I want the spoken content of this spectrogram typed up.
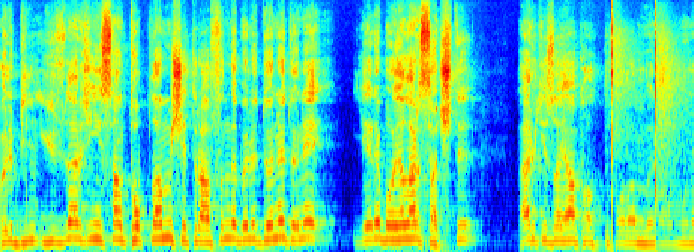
böyle bin, yüzlerce insan toplanmış etrafında böyle döne döne yere boyalar saçtı. Herkes ayağa kalktı falan böyle amına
